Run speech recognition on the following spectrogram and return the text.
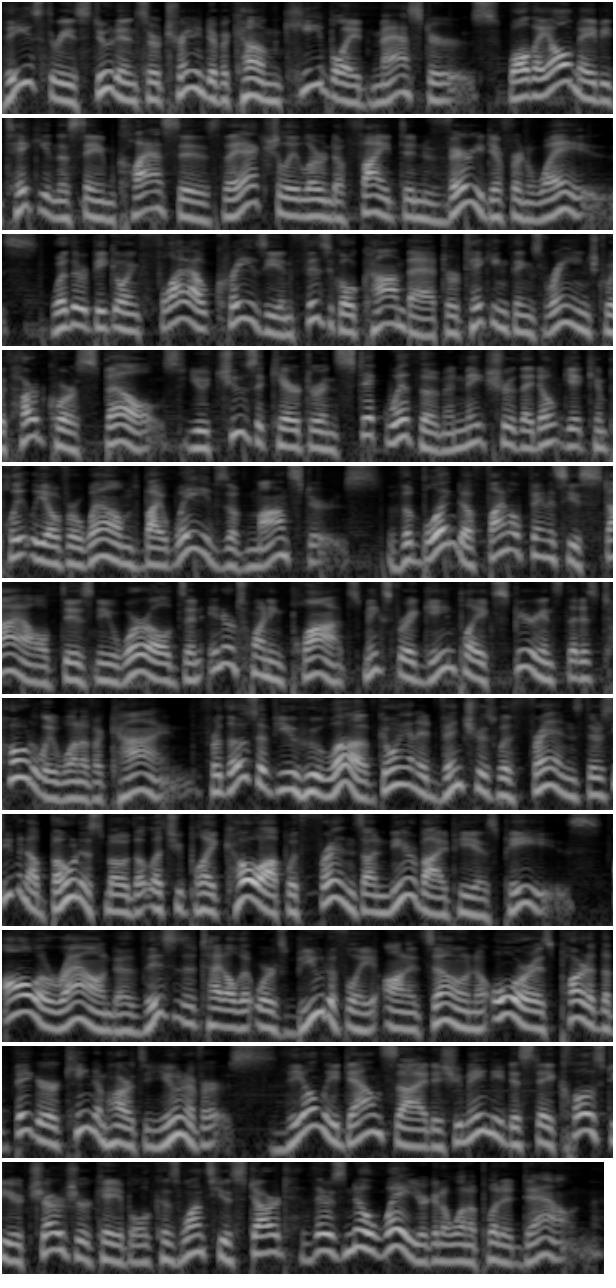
These three students are training to become Keyblade Masters. While they all may be taking the same classes, they actually learn to fight in very different ways. Whether it be going flat out crazy in physical combat or taking things ranged with hardcore spells, you choose a character and stick with them and make sure they don't get completely overwhelmed by waves of monsters. The blend of Final Fantasy's style, Disney worlds, and intertwining plots makes for a gameplay experience that is totally one of a kind. For those of you who love going on adventures with friends, there's even a bonus mode that lets you play co-op with friends on nearby PSPs. All around, this is a title that works beautifully on its own or as part of the bigger Kingdom Hearts universe. The only downside is you may need to stay close to your charger cable because once you start, there's no way you're going to want to put it down.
